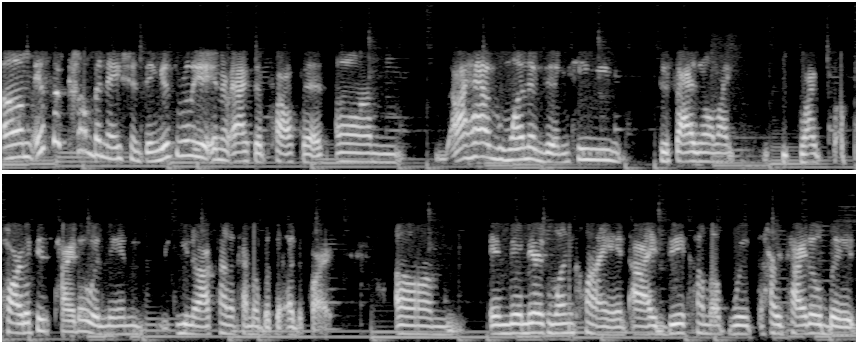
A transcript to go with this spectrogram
Um, it's a combination thing. It's really an interactive process. Um, I have one of them. He decided on like like a part of his title, and then you know I kind of come up with the other part. Um, and then there's one client I did come up with her title, but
